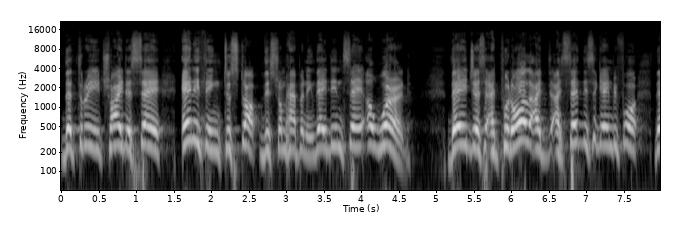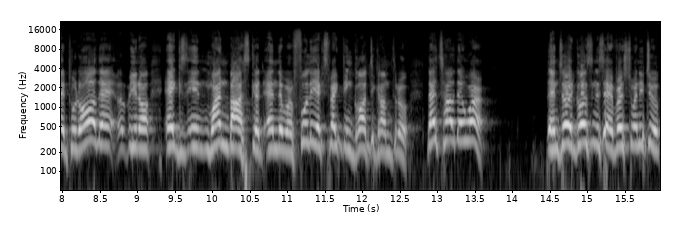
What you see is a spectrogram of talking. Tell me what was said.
the three try to say anything to stop this from happening. They didn't say a word. They just had put all, I, I said this again before, they put all their, you know, eggs in one basket and they were fully expecting God to come through. That's how they were. And so it goes on to say, verse 22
